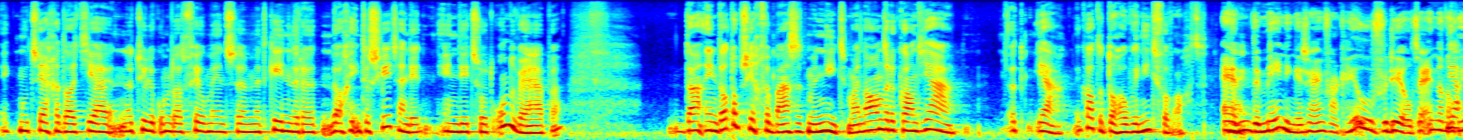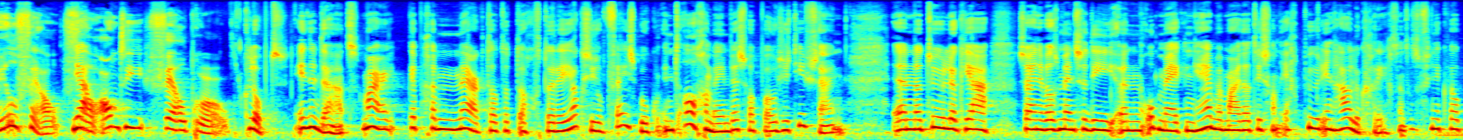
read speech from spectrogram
Ik moet zeggen dat je natuurlijk, omdat veel mensen met kinderen wel geïnteresseerd zijn in dit soort onderwerpen. In dat opzicht verbaast het me niet. Maar aan de andere kant, ja, het, ja, ik had het toch ook weer niet verwacht. En de meningen zijn vaak heel verdeeld. En dan ook heel fel. Fel anti, fel pro. Klopt, inderdaad. Maar ik heb gemerkt dat het toch de reacties op Facebook in het algemeen best wel positief zijn. En natuurlijk ja, zijn er wel eens mensen die een opmerking hebben, maar dat is dan echt puur inhoudelijk gericht. En dat vind ik wel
